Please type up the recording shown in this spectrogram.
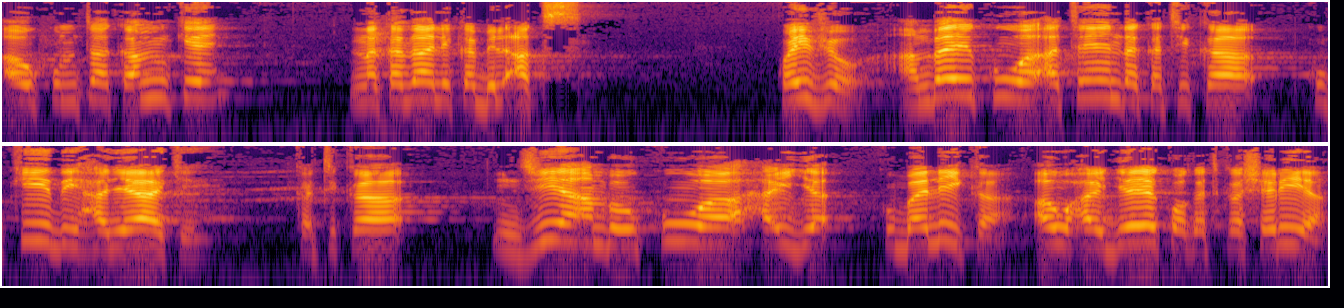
au kumtaka mke na kadhalika bil aks. Kwa hivyo ambaye kuwa ataenda katika kukidhi haja yake katika njia ambayo kuwa haijakubalika au haijawekwa katika sheria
